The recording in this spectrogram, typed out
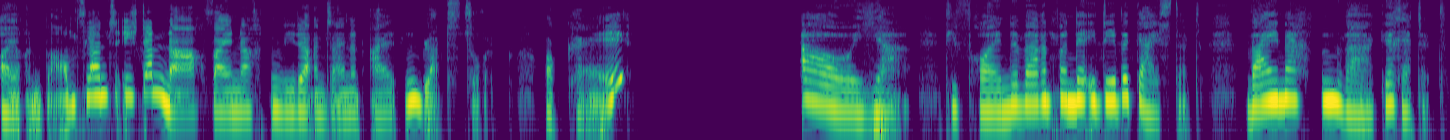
Euren Baum pflanze ich dann nach Weihnachten wieder an seinen alten Platz zurück. Okay? Oh ja, die Freunde waren von der Idee begeistert. Weihnachten war gerettet.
